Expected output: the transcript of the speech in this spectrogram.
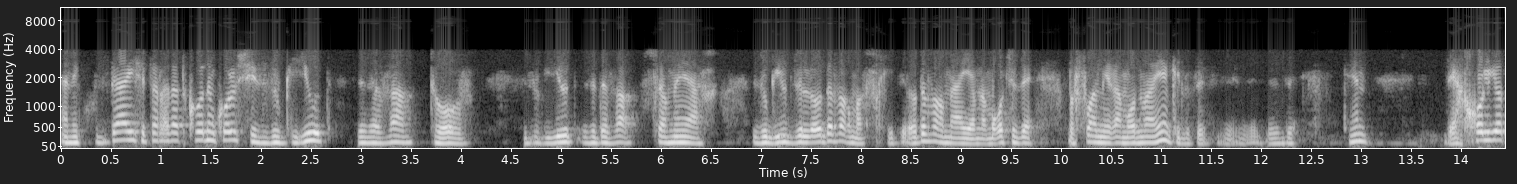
הנקודה היא שצריך לדעת קודם כל שזוגיות זה דבר טוב. זוגיות זה דבר שמח. זוגיות זה לא דבר מפחיד, זה לא דבר מאיים, למרות שזה בפועל נראה מאוד מאיים, כאילו זה, זה, זה, זה, זה כן? זה יכול להיות,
